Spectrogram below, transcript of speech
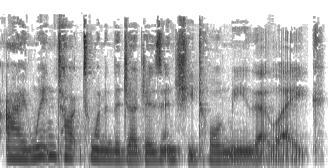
I went and talked to one of the judges, and she told me that, like,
